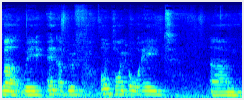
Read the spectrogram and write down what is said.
well, we end up with 0.08 um,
